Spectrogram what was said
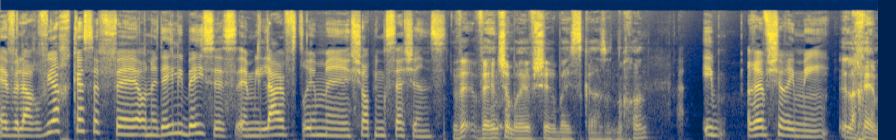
אה, ולהרוויח כסף אה, on a daily basis מ-live stream shopping sessions. ו- ואין שם רב שיר בעסקה הזאת, נכון? עם רב שרי מי? לכם.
